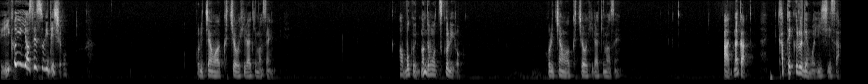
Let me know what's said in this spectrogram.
いい加減痩せすぎでしょ。堀ちゃんは口を開きません。あ僕何でも作るよ。堀ちゃんは口を開きません。あなんか買ってくるでもいいしさ。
